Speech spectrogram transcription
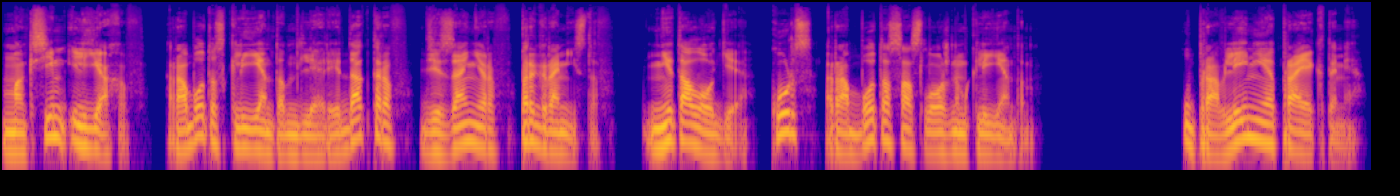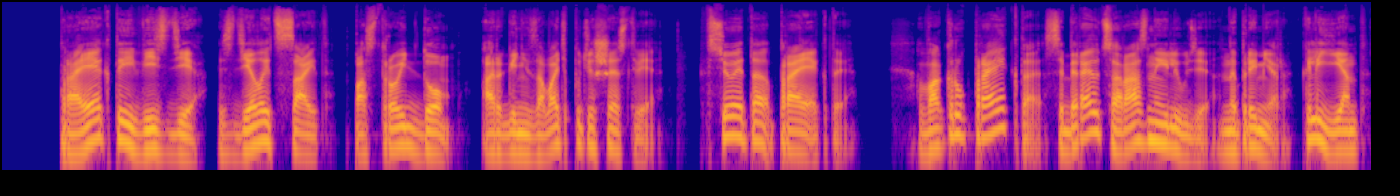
Максим Ильяхов. Работа с клиентом для редакторов, дизайнеров, программистов. Нетология. Курс «Работа со сложным клиентом». Управление проектами. Проекты везде. Сделать сайт, построить дом, организовать путешествие. Все это проекты. Вокруг проекта собираются разные люди, например, клиент,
